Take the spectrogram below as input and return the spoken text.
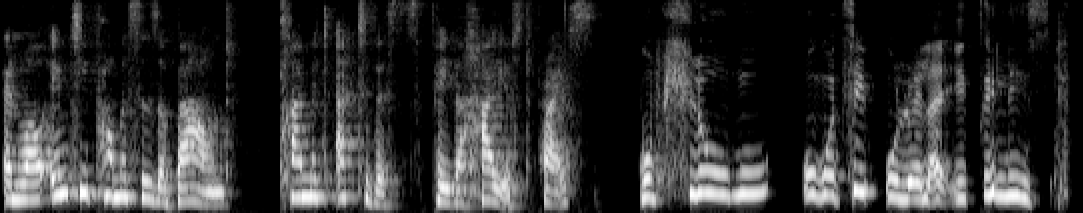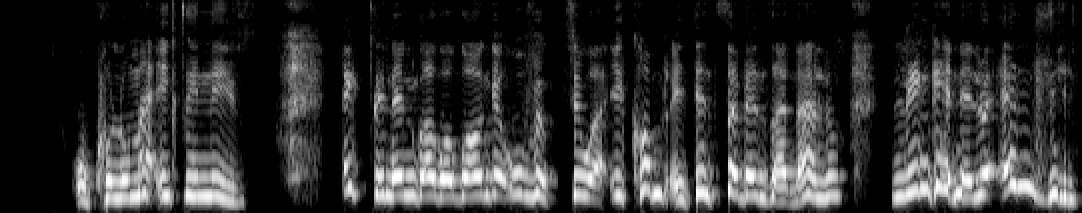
And while empty promises abound, climate activists pay the highest price. kubhlungu ukuthi ulwela iqiniso ukhuluma iqiniso. Ekugcineni kwako konke uve kuthiwa i-comrade enisebenza nalo lingenelwe endlini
